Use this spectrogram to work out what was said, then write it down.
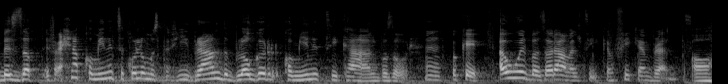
بالظبط. فإحنا ال community كله مستفيد. brand blogger community كالبازار. okay. أول بازار عملتيه كان فيه كام brand آه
